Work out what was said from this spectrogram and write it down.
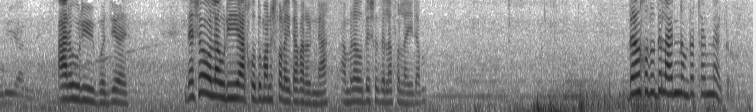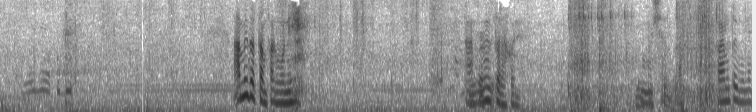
উড়ি আর উড়ি। আর উড়ি হইব জয় দেশ ওলা উড়ি আর কত মানুষ ফলাইতে পারেন না। আমরা ওদেশ জেলা ফলাইরাম। লাইন আমরা টাইম নাই তো। আমি ধরতাম পারবনি আপনি তো রাখুন। মাশাআল্লাহ। তো গুনে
